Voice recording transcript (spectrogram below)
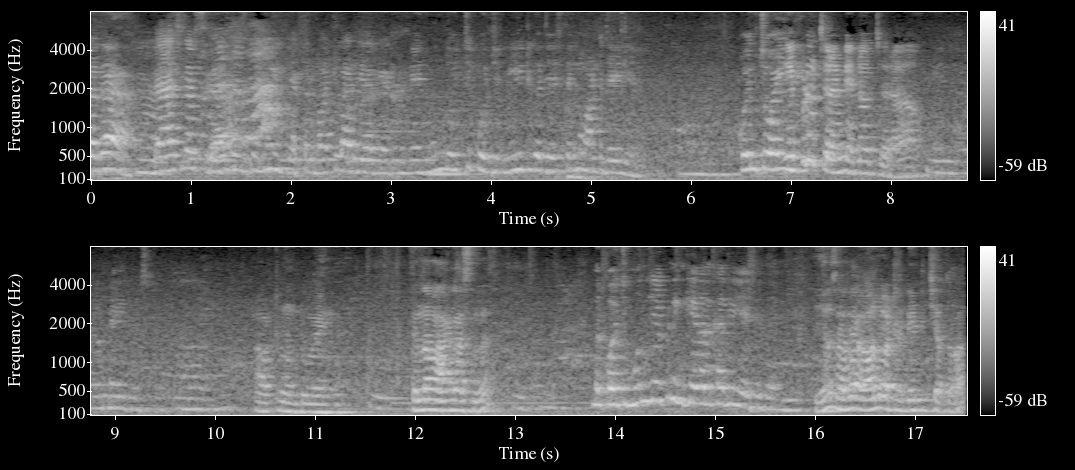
కదా బ్యాచిలర్స్ ఎక్కడ బట్టలు ఆడారు నేను ముందు వచ్చి కొంచెం నీట్గా చేస్తేనే వంట చేయలేను. కొంచెం ఎప్పుడు వచ్చారండి? నిన్న వచ్చారా? నేను రెండు ఐదు వచ్చాను. ఆఫ్టర్నూన్ టూ అయింది. తిందాం ఆగలేస్తుందా మరి కొంచెం ముందు చెప్పి ఇంకేదైనా కర్రీ చేసేదాన్ని ఏం సరదా వాళ్ళు అట్లా డేట్ ఇచ్చేస్తావా?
